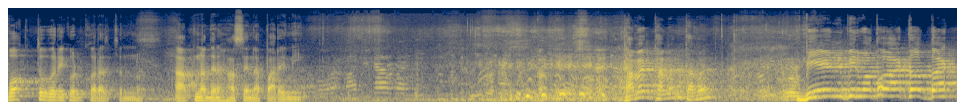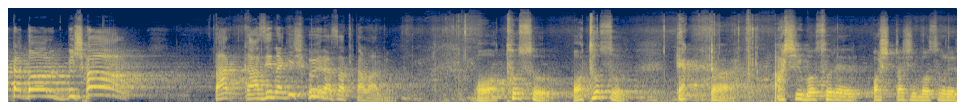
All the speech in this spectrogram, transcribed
বক্তব্য রেকর্ড করার জন্য। আপনাদের হাসে না পারেনি। থামেন থামেন থামেন। বিএনপির মতো একটা একটা দল বিশাল। তার কাজই নাকি স্বৈরাচার তাড়ানো অথচ অথচ একটা আশি বছরের, অষ্টাশি বছরের,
